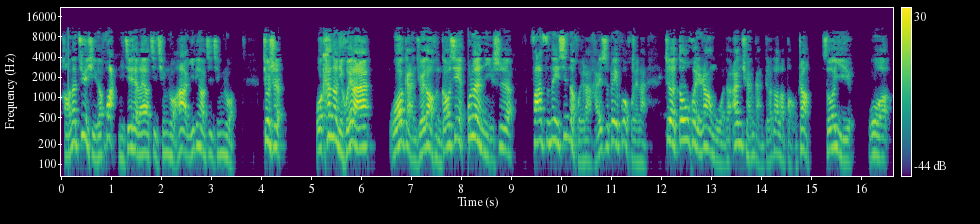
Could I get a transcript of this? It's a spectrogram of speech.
好，那具体的话，你接下来要记清楚啊，一定要记清楚。就是我看到你回来，我感觉到很高兴，无论你是发自内心的回来，还是被迫回来，这都会让我的安全感得到了保障，所以。我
